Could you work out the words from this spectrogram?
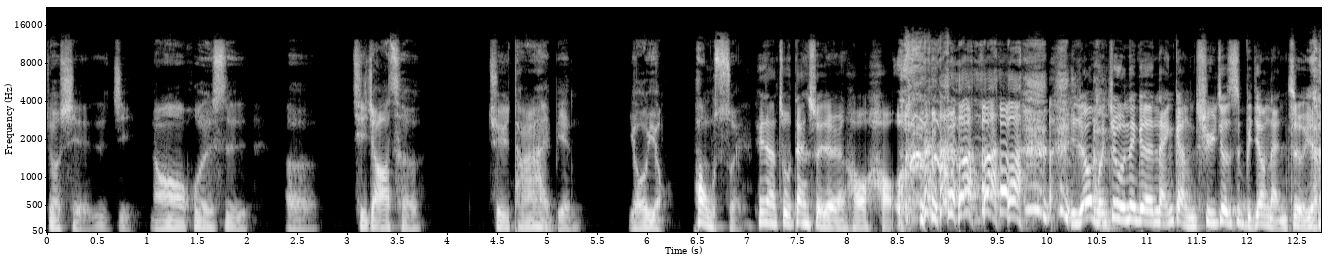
就写日记，然后或者是呃骑脚踏车，去躺在海边游泳碰水。现在住淡水的人好好，你知道我们住那个南港区就是比较难这样，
